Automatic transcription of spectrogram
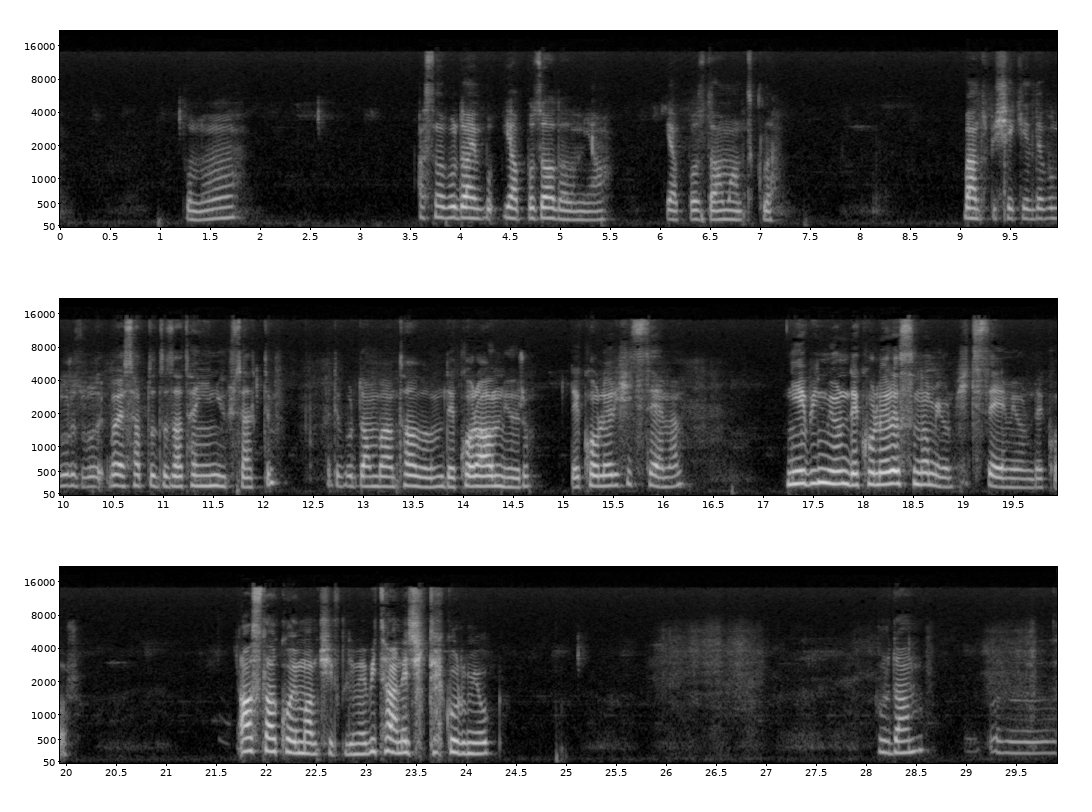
Bunu. Aslında buradan bu- yapbozu alalım ya. Yapboz daha mantıklı. Bant bir şekilde buluruz. Bu, bu hesapta da zaten yeni yükselttim. Hadi buradan bantı alalım. Dekor almıyorum. Dekorları hiç sevmem. Niye bilmiyorum. Dekorlara ısınamıyorum. Hiç sevmiyorum dekor. Asla koymam çiftliğime. Bir tanecik dekorum yok. Buradan ıı,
